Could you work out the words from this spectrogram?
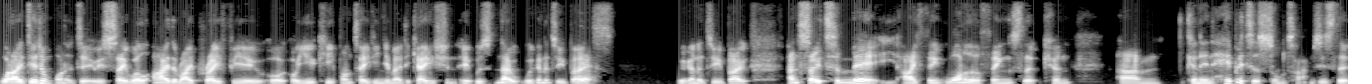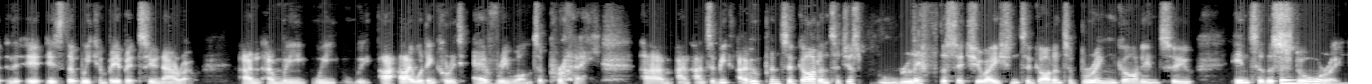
what I didn't want to do is say, well, either I pray for you or, or you keep on taking your medication. It was, no, we're going to do both. Yes. We're going to do both. And so, to me, I think one of the things that can, um, can inhibit us sometimes is that is that we can be a bit too narrow and and we we we I, I would encourage everyone to pray um, and and to be open to God and to just lift the situation to God and to bring God into into the story.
